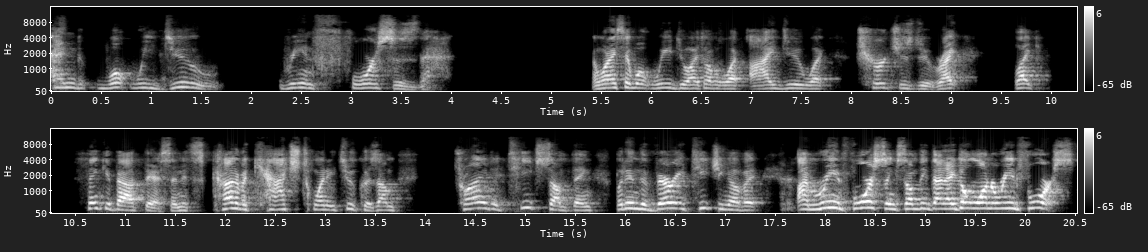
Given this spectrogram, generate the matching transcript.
And what we do reinforces that. And when I say what we do, I talk about what I do, what churches do, right? Like, think about this. And it's kind of a catch 22 because I'm trying to teach something, but in the very teaching of it, I'm reinforcing something that I don't want to reinforce.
